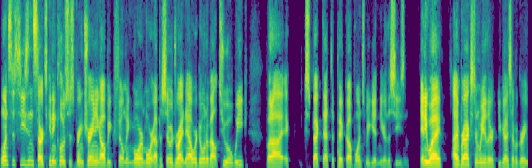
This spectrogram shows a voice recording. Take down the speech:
once the season starts getting close to spring training, I'll be filming more and more episodes. Right now, we're doing about two a week, but I expect that to pick up once we get near the season. Anyway, I'm Braxton Wheeler. You guys have a great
